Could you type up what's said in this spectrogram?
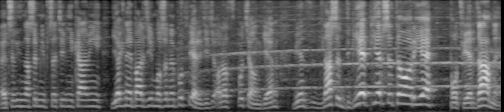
e, czyli naszymi przeciwnikami, jak najbardziej możemy potwierdzić oraz z pociągiem. Więc nasze dwie pierwsze teorie potwierdzamy.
